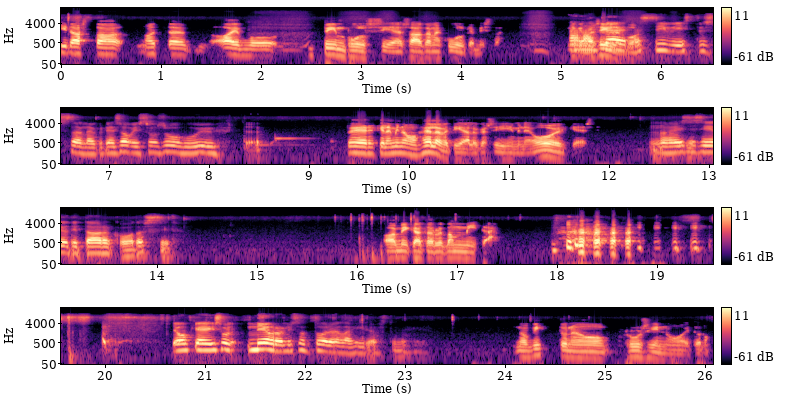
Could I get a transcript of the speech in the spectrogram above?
hidastaa noitten aivopimpulssien saatana kulkemista. Mikä Älä käytä voin? sivistyssana, kun ne sovi sun suuhun yhteen. Perkele, minä on helvetin älykäs ihminen oikeesti. No ei se silti tarkoita sitä. Ai mikä tarkoita mitä? Ja okei, sun neuronit on todella hidastunut. No vittu ne on rusinoitunut.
